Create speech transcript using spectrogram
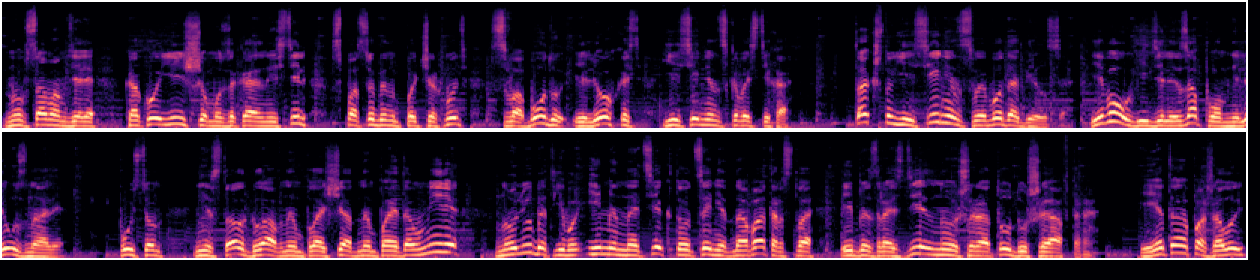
Ну, в самом деле, какой еще музыкальный стиль способен подчеркнуть свободу и легкость есенинского стиха? Так что Есенин своего добился. Его увидели, запомнили, узнали. Пусть он не стал главным площадным поэтом в мире, но любят его именно те, кто ценит новаторство и безраздельную широту души автора. И это, пожалуй,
